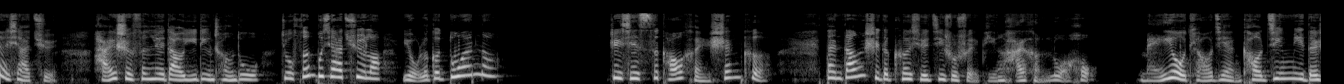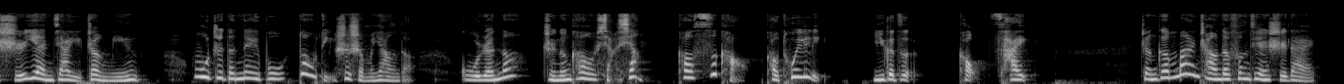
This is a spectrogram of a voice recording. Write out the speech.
裂下去，还是分裂到一定程度就分不下去了，有了个端呢？这些思考很深刻，但当时的科学技术水平还很落后，没有条件靠精密的实验加以证明。物质的内部到底是什么样的？古人呢，只能靠想象、靠思考、靠推理，一个字，靠猜。整个漫长的封建时代，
